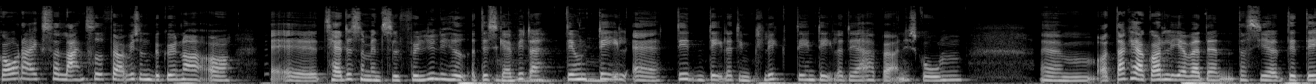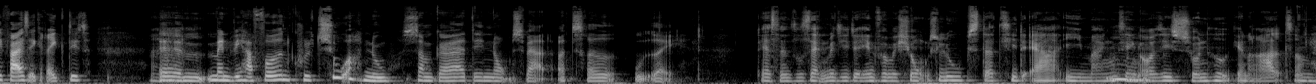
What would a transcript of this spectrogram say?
går der ikke så lang tid, før vi sådan begynder at øh, tage det som en selvfølgelighed, og det skal mm. vi da. Det er jo en mm. del af, det er en del af din pligt, det er en del af det at have børn i skolen. Øhm, og der kan jeg godt lide at være den, der siger, at det, det er faktisk ikke rigtigt. Øhm, men vi har fået en kultur nu, som gør, at det er enormt svært at træde ud af. Det er så interessant med de der informationsloops, der tit er i mange mm. ting, også i sundhed generelt, som ja.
